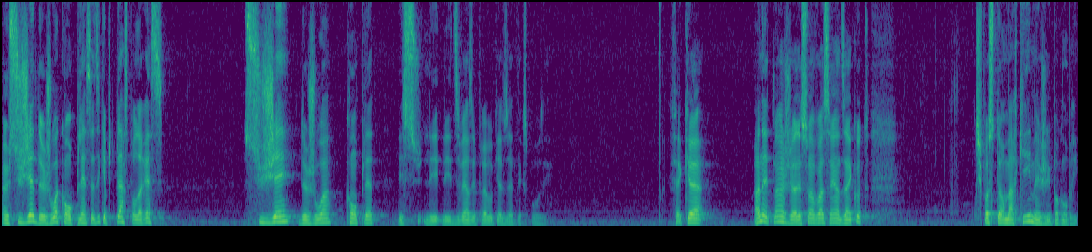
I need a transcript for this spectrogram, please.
Un sujet de joie complet, c'est-à-dire qu'il n'y a plus de place pour le reste. Sujet de joie complète, les, diverses épreuves auxquelles vous êtes exposés. Fait que, honnêtement, j'allais souvent voir le Seigneur en disant, écoute, je ne sais pas si tu as remarqué, mais je n'ai pas compris.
